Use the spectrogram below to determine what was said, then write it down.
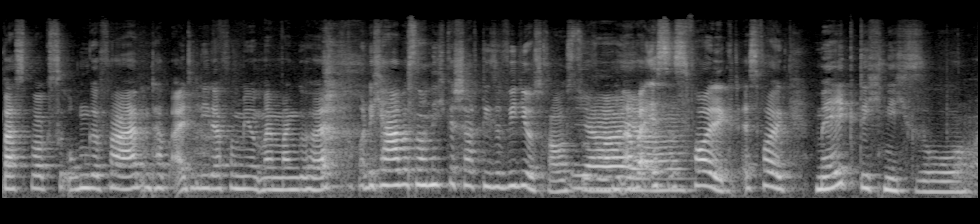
Bassbox rumgefahren und habe alte Lieder von mir und meinem Mann gehört. Und ich habe es noch nicht geschafft, diese Videos rauszusuchen. Ja, aber ja. es, es folgt, es folgt. Melk dich nicht so. Boah.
